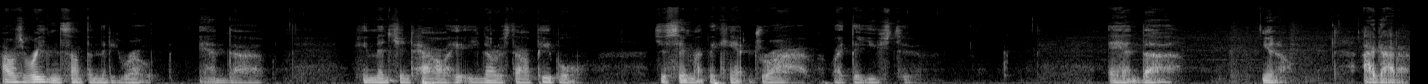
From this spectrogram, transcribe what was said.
I was reading something that he wrote, and uh, he mentioned how he, he noticed how people just seem like they can't drive like they used to. And, uh, you know, I gotta,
